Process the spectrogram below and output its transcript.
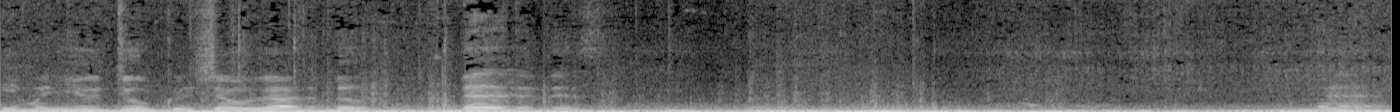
Even YouTube can show you how to build better than this. Man.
